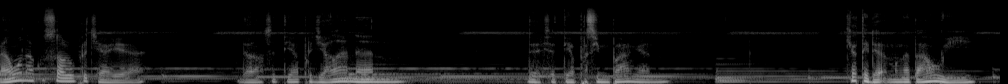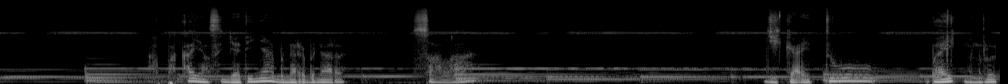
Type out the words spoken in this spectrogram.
Namun aku selalu percaya dalam setiap perjalanan, dari setiap persimpangan, kita tidak mengetahui apakah yang sejatinya benar-benar salah. Jika itu baik menurut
